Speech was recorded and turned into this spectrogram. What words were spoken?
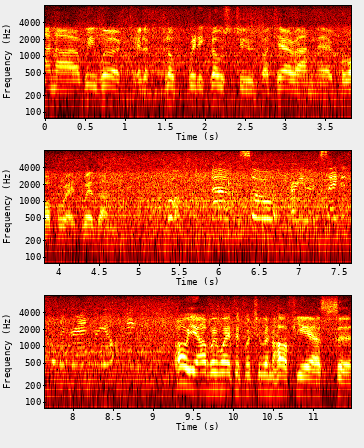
and uh, we work really close to Quarter and uh, cooperate with them. Cool. Um, so, are you excited for the grand reopening? Oh yeah, I've been waiting for two and a half years, uh,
